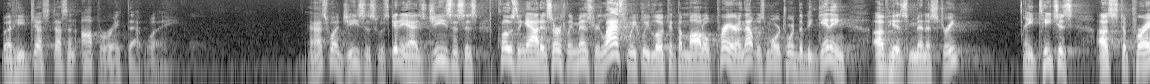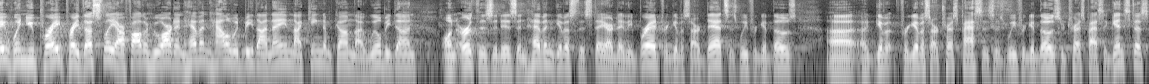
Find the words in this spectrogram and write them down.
but He just doesn't operate that way. That's what Jesus was getting at as Jesus is closing out his earthly ministry. Last week we looked at the model prayer, and that was more toward the beginning of his ministry. He teaches us to pray. When you pray, pray thusly Our Father who art in heaven, hallowed be thy name, thy kingdom come, thy will be done on earth as it is in heaven. Give us this day our daily bread. Forgive us our debts as we forgive those. Uh, uh, give forgive us our trespasses as we forgive those who trespass against us.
